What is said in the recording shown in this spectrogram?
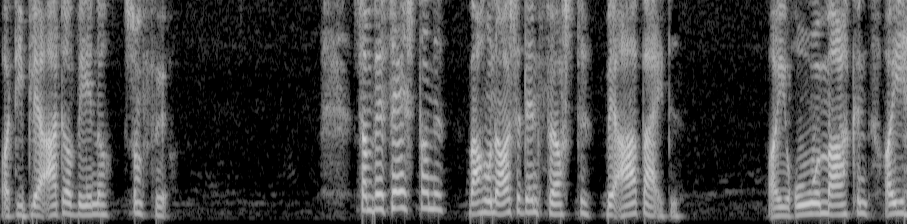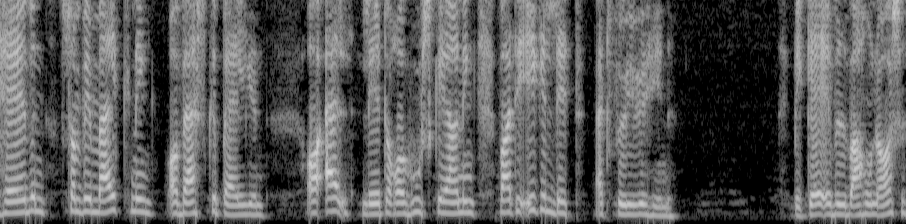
og de blev atter venner som før. Som ved festerne var hun også den første ved arbejdet. Og i roemarken og i haven, som ved malkning og vaskebaljen, og al lettere husgærning, var det ikke let at følge hende. Begavet var hun også,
